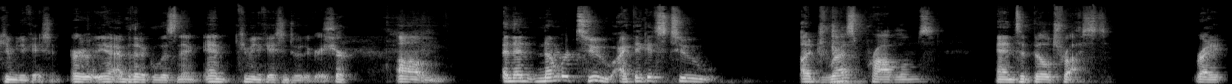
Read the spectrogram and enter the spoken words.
communication or yeah, empathetic listening and communication to a degree. Sure. Um, and then number two, I think it's to address problems and to build trust, right?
